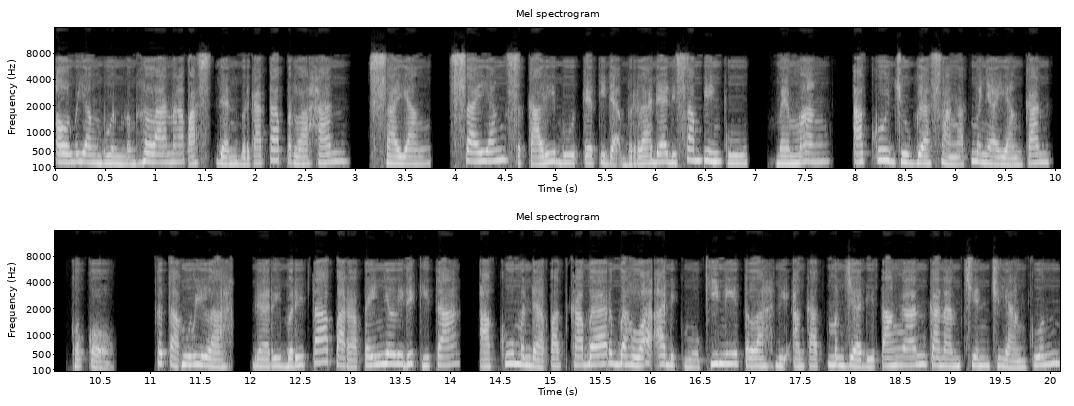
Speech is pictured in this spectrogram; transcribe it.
Ouyang Bun menghela napas dan berkata perlahan, sayang, sayang sekali Bute tidak berada di sampingku, memang, aku juga sangat menyayangkan, Koko. Ketahuilah, dari berita para penyelidik kita, aku mendapat kabar bahwa adikmu kini telah diangkat menjadi tangan kanan Chin Chiang Kun,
